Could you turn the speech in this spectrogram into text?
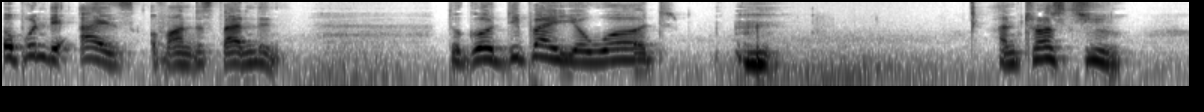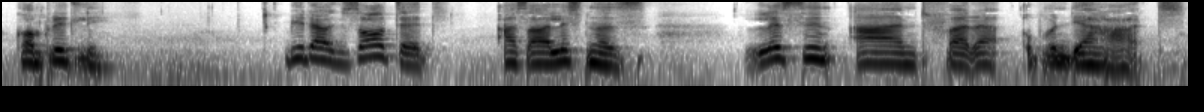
open the eyes of understanding to go deeper in your word and trust you completely. Be thou exalted as our listeners listen and, Father, open their hearts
